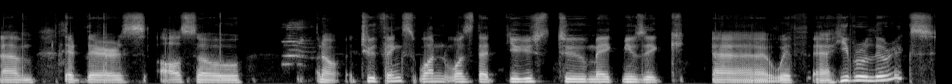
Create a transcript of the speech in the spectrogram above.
um, that there's also no two things. One was that you used to make music uh, with uh, Hebrew lyrics,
